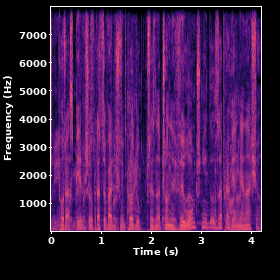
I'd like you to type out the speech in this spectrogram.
że po raz pierwszy opracowaliśmy produkt przeznaczony wyłącznie do zaprawiania nasion.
